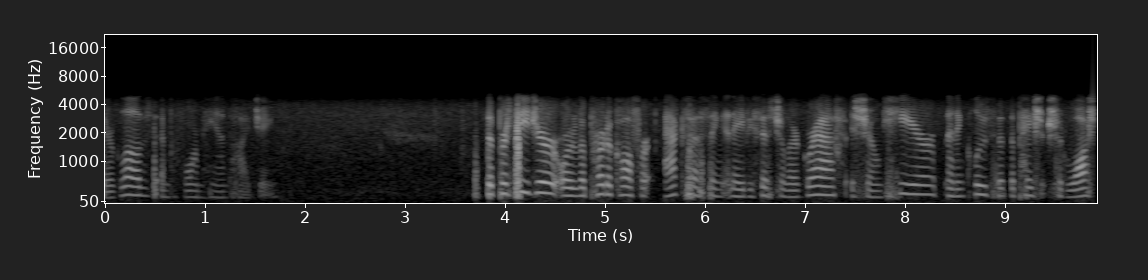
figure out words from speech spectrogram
their gloves and perform hand hygiene. The procedure or the protocol for accessing an AV fistula graft is shown here and includes that the patient should wash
